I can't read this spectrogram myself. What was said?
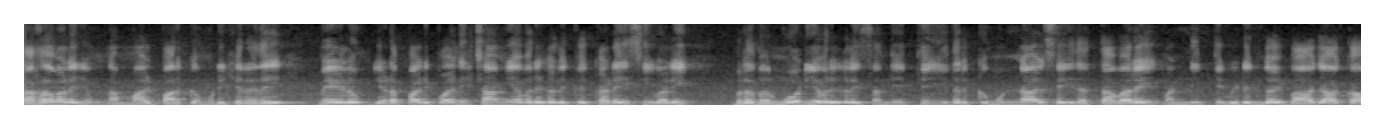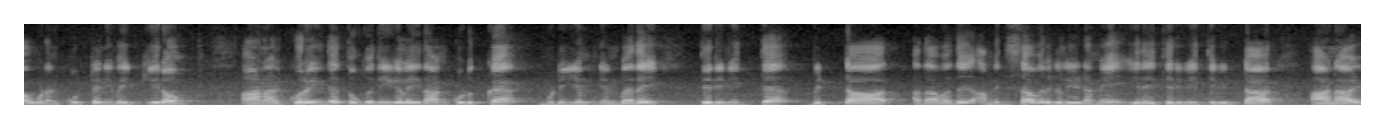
தகவலையும் நம்மால் பார்க்க முடிகிறது. மேலும் எடப்பாடி பழனிசாமி அவர்களுக்கு கடைசி வழி பிரதமர் மோடி அவர்களை சந்தித்து இதற்கு முன்னால் செய்த தவறை மன்னித்து விடுங்கள். பாஜகவுடன் கூட்டணி வைக்கிறோம். ஆனால் குறைந்த தொகுதிகளை தான் கொடுக்க முடியும் என்பதை தெரிவித்து விட்டார். அதாவது அமித்ஷா அவர்களிடமே இதை தெரிவித்து விட்டார். ஆனால்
